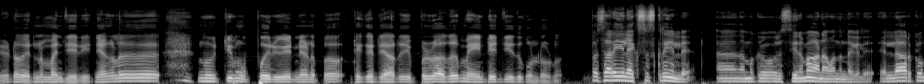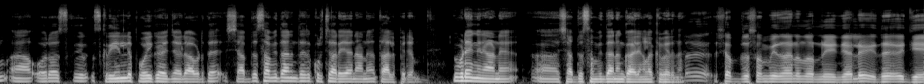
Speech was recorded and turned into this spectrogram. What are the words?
ഇവിടെ വരുന്നത് മഞ്ചേരി. ഞങ്ങൾ നൂറ്റി മുപ്പത് രൂപ തന്നെയാണ് ഇപ്പോൾ ടിക്കറ്റ് ചാർജ് ഇപ്പോഴും അത് മെയിന്റെയിൻ ചെയ്ത് കൊണ്ടുപോകുന്നത്. ഇപ്പോൾ സാറേ ഈ ലെക്സ് സ്ക്രീനിൽ നമുക്ക് ഒരു സിനിമ കാണാൻ വന്നിട്ടുണ്ടെങ്കിൽ എല്ലാവർക്കും ഓരോ സ്ക്രീനിൽ പോയി കഴിഞ്ഞാൽ അവിടുത്തെ ശബ്ദ സംവിധാനത്തെക്കുറിച്ച് അറിയാനാണ് താല്പര്യം. ഇവിടെ എങ്ങനെയാണ് ശബ്ദ സംവിധാനം കാര്യങ്ങളൊക്കെ വരുന്നത്? ശബ്ദ സംവിധാനം എന്ന് പറഞ്ഞു കഴിഞ്ഞാൽ ഇത് ജെ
